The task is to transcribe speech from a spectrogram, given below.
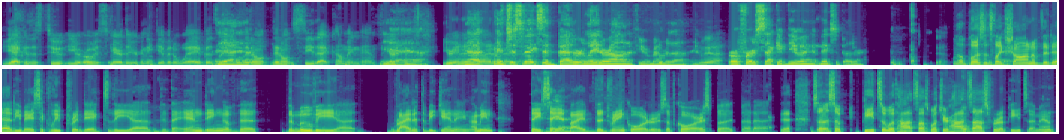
Yeah, because it's too. You're always scared that you're going to give it away, but it's like, Yeah, well, yeah. they don't. They don't see that coming, man. You're, Yeah, yeah. you're in it. yeah. It right just now. makes it better later on if you remember that, you know. Yeah, or for a second viewing, it makes it better. Yeah. Well, plus it's like Okay. Shaun of the Dead. He basically predicts the uh, the, the ending of the the movie uh, right at the beginning. I mean, they say Yeah. it by the drink orders, of course, but but uh, yeah. So so pizza with hot sauce. What's your hot sauce for a pizza, man?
